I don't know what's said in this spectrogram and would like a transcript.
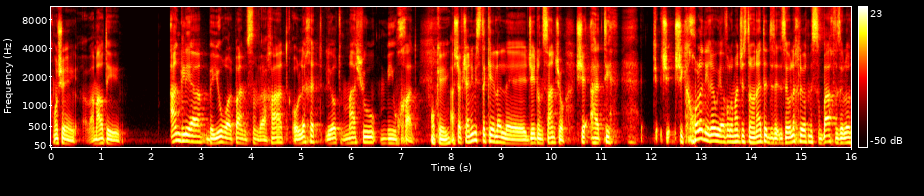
כמו שאמרתי, אנגליה ביורו 2021 הולכת להיות משהו מיוחד. אוקיי. עכשיו, כשאני מסתכל על אה, ג'יידון סנצ'ו, שהת... ש- ש- שככל הנראה הוא יעבור למנצ'סטר יונייטד, זה, זה הולך להיות מסובך וזה לא,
